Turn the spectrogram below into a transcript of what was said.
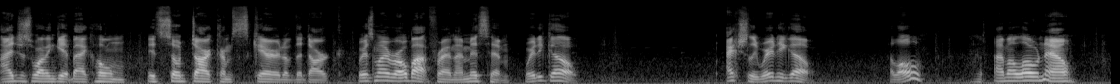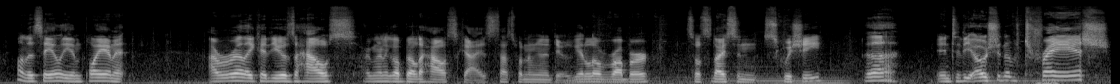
I just want to get back home. It's so dark, I'm scared of the dark. Where's my robot friend? I miss him. Where'd he go? Actually, where'd he go? Hello? I'm alone now on this alien planet. I really could use a house. I'm gonna go build a house, guys. That's what I'm gonna do. Get a little rubber so it's nice and squishy. Ugh. Into the ocean of trash.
